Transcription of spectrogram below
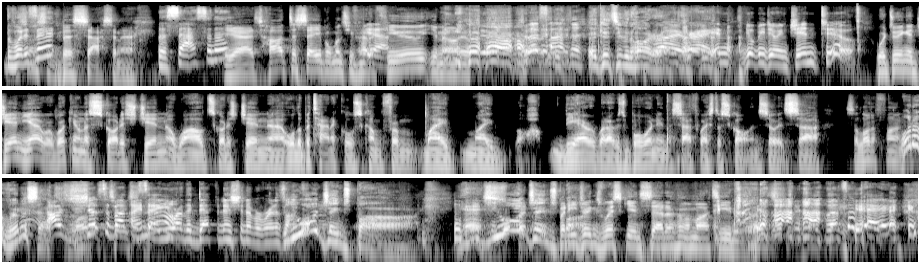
The, what is it? The Sassenach. The Sassenach? Yeah, it's hard to say, but once you've had Yeah. a few, you know. It gets even harder. Right, right. And you'll be doing gin too. We're doing a gin, yeah. We're working on a Scottish gin, a wild Scottish gin. Uh, all the botanicals come from my my the area where I was born in the southwest of Scotland, so it's uh, it's a lot of fun. What a renaissance! I was just about to say you are the definition of a renaissance. You are James Bond. yes, you are but, James but Bond. he drinks whiskey instead of a martini. Right? That's okay.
